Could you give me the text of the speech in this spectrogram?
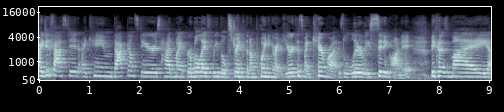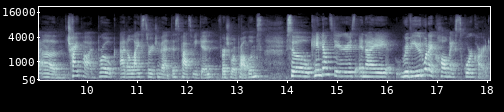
I did fasted. I came back downstairs, had my Herbalife Rebuild Strength, and I'm pointing right here because my camera is literally sitting on it because my um, tripod broke at a Life Surge event this past weekend, first world problems. So came downstairs and I reviewed what I call my scorecard.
